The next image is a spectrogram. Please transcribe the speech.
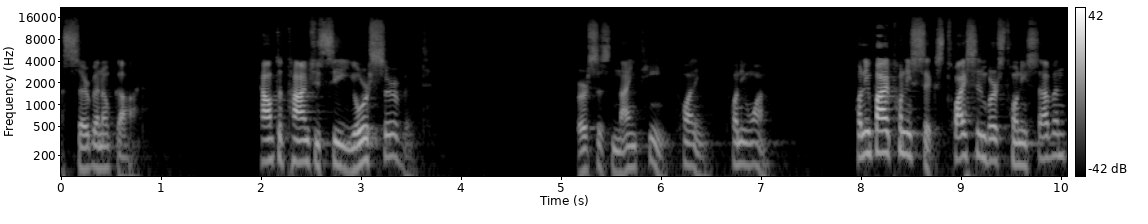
a servant of God. Count the times you see your servant verses 19, 20, 21, 25, 26, twice in verse 27,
